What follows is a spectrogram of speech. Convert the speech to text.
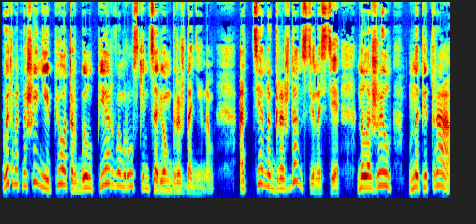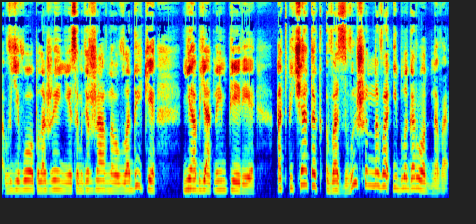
В этом отношении Петр был первым русским царем-гражданином. Оттенок гражданственности наложил на Петра в его положении самодержавного владыки необъятной империи — отпечаток возвышенного и благородного,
